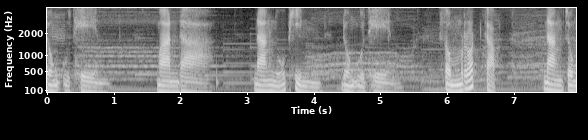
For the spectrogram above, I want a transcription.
ดงอุเทน มารดา นางหนูพิน ดงอุเทน สมรสกับ นางจง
